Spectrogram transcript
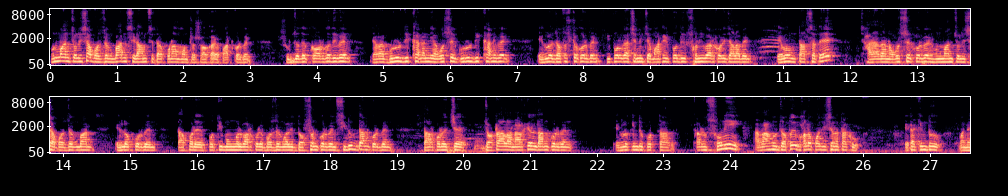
হনুমান চল্লিশা বজ্রংবান শ্রীরাম সীতা প্রণাম মন্ত্র সহকারে পাঠ করবেন। সূর্যদেবকে অর্ঘ্য দিবেন। যারা গুরুর দীক্ষা নেননি, অবশ্যই গুরুর দীক্ষা নেবেন। এগুলো যথেষ্ট করবেন। পিপল গাছের নিচে মাটির প্রদীপ শনিবার করে জ্বালাবেন এবং তার সাথে ছায়াদান অবশ্যই করবেন, হনুমান চল্লিশা বজ্রংবান এগুলো করবেন। তারপরে প্রতি মঙ্গলবার করে বজরংবলীর দর্শন করবেন, সিঁদুর দান করবেন। তারপরে হচ্ছে জটালা, নারকেল দান করবেন। এগুলো কিন্তু করতে হবে। কারণ শনি আর রাহু যতই ভালো পজিশনে থাকুক, এটা কিন্তু মানে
